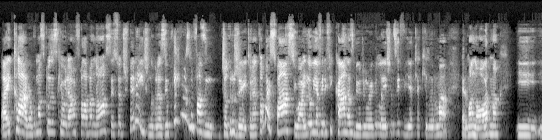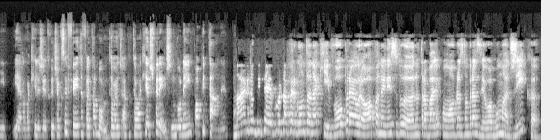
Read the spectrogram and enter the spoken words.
aí, claro, algumas coisas que eu olhava e falava, nossa, isso é diferente no Brasil. Por que, eles não fazem de outro jeito, né? Tão mais fácil. Aí eu ia verificar nas building regulations e via que aquilo era uma, era uma norma e, e, e, era daquele jeito que tinha que ser feita. Eu falei, tá bom, então, é, então aqui é diferente, não vou nem palpitar, né? Magno Bittencourt está perguntando aqui: vou para a Europa no início do ano, trabalho com obras no Brasil. Alguma dica?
